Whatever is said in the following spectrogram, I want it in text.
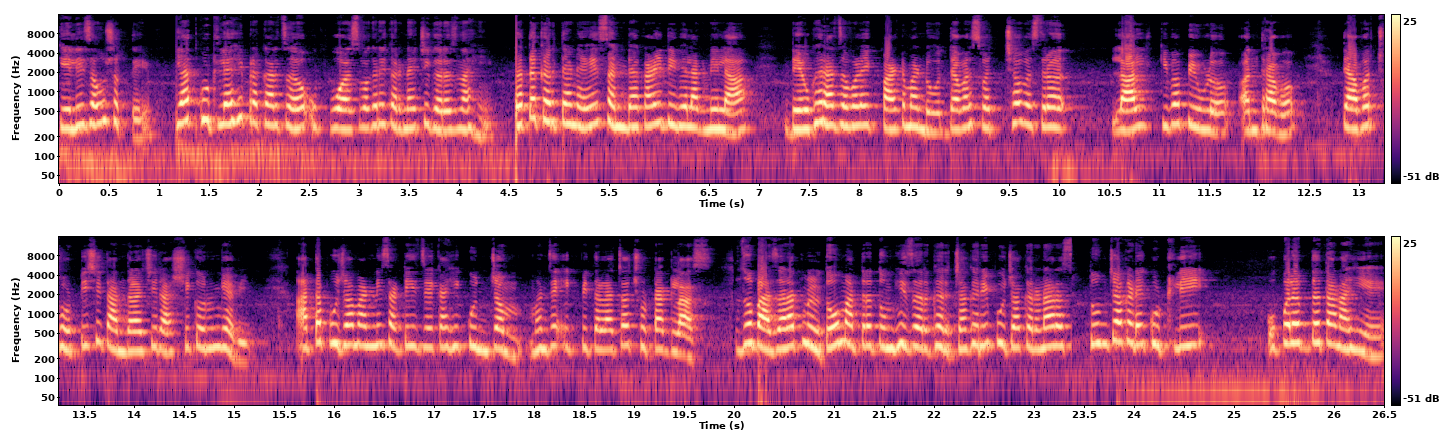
केली जाऊ शकते. यात कुठल्याही प्रकारचं उपवास वगैरे करण्याची गरज नाही. व्रतकर्त्याने संध्याकाळी दिवे लागणीला देवघराजवळ एक पाट मांडून त्यावर स्वच्छ वस्त्र लाल किंवा पिवळं अंतरावं त्यावर छोटीशी तांदळाची राशी करून घ्यावी. आता पूजा मांडणीसाठी जे काही कुंचम म्हणजे एक पितळाचा छोटा ग्लास जो बाजारात मिळतो मात्र तुम्ही जर घरच्या घरी पूजा करणार अस तुमच्याकडे कुठली उपलब्धता नाहीये.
